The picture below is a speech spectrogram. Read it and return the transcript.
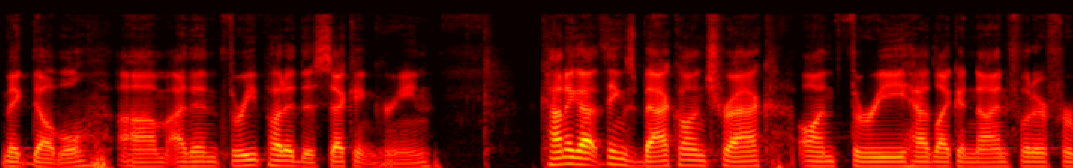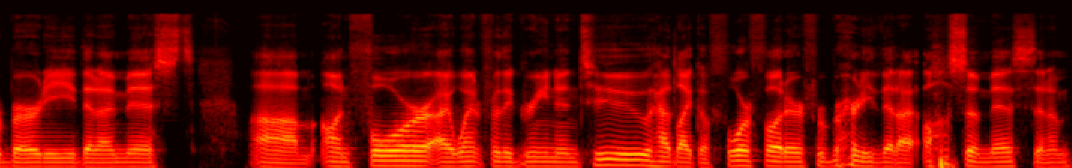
make double. Um, I then three putted the second green. Kind of got things back on track on three. Had like a nine footer for birdie that I missed. Um, on four, I went for the green and two. Had like a four footer for birdie that I also missed, and I'm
